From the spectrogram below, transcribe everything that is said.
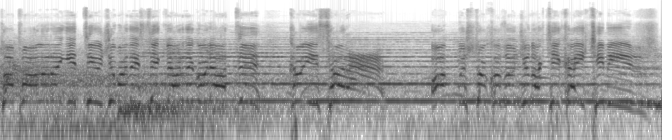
Top ağlara gitti. Hücuma destek verdi. Golü attı. Kayısara. 69. dakika 2-1.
